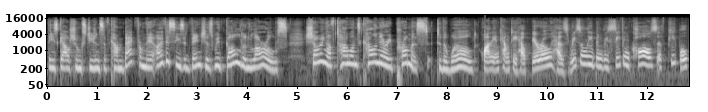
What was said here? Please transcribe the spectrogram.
These Kaohsiung students have come back from their overseas adventures with golden laurels, showing off Taiwan's culinary promise to the world. Hualien County Health Bureau has recently been receiving calls of people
